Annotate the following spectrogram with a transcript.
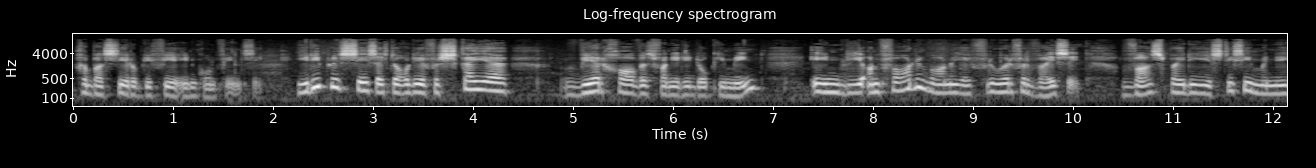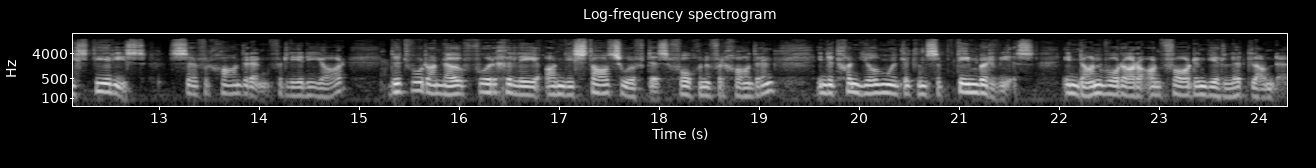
gebaseer op die VN konvensie. Hierdie proses is daardeur verskeie weergawe van hierdie dokument en die aanvaarding waarna jy vroeër verwys het was by die Justisie Ministeries se vergadering verlede jaar. Dit word dan nou voorgelê aan die staatshoofdes volgende vergadering en dit gaan heel moontlik in September wees. En dan word daar 'n aanvaarding deur lidlande.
